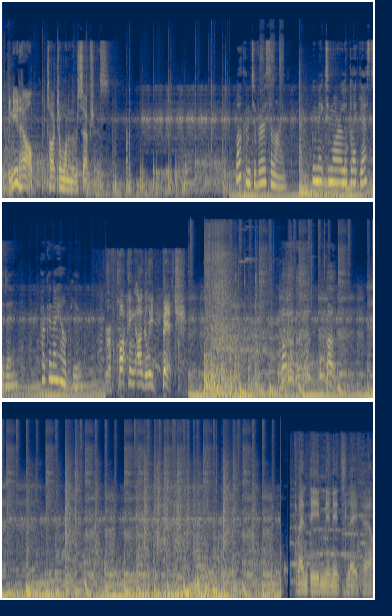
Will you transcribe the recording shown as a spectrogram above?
if you need help, talk to one of the receptionists. Welcome to VersaLife. We make tomorrow look like yesterday. How can I help you? You're a fucking ugly bitch! Twenty minutes later.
